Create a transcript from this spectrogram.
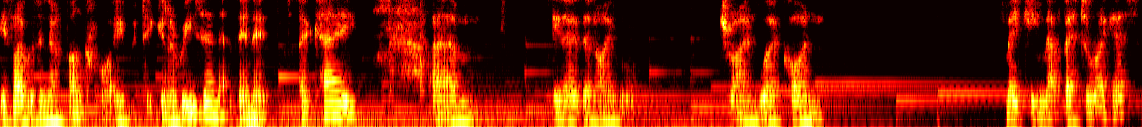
if I was in a funk for a particular reason, then it's okay. Um, you know, then I will try and work on making that better, I guess.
